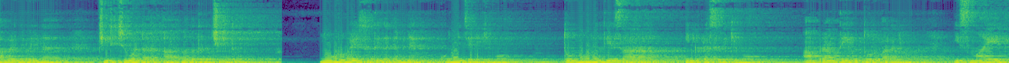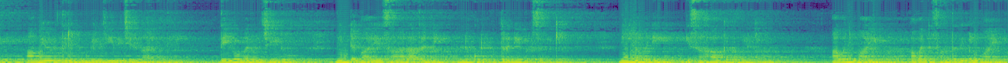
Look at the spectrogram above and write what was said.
കമിഴ്ന്നു വീണ് ചിരിച്ചുകൊണ്ട് ആത്മകഥം ചെയ്തു. നൂറു വയസ്സ് തികഞ്ഞവന് കുഞ്ഞ് ജനിക്കുമോ? തൊണ്ണൂറെത്തിയ സാറ ഇനി പ്രസവിക്കുമോ? അബ്രാം ദൈവത്തോട് പറഞ്ഞു ഇസ്മായേൽ അങ്ങയുടെ തിരുമുമ്പിൽ ജീവിച്ചിരുന്നാൽ മതി. ദൈവം അരുൾ ചെയ്തു നിന്റെ ഭാര്യ സാറ തന്നെ നിനക്കൊരു പുത്രനെ പ്രസവിക്കും. നീ അവനെ ഇസഹാക്ക് എന്ന് വിളിക്കണം അവനുമായും അവന്റെ സന്തതികളുമായും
